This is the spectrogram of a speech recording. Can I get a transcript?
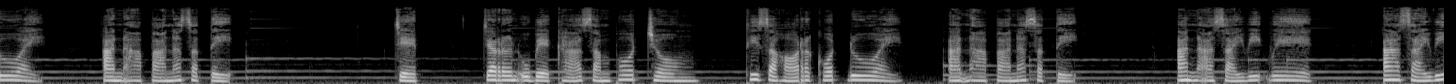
ด้วย อันอาปานสติ 7. เจริญอุเบกขาสัมโพธชง ที่สหรคตด้วยอานาปานสติ อันอาศัยวิเวก อาศัยวิ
